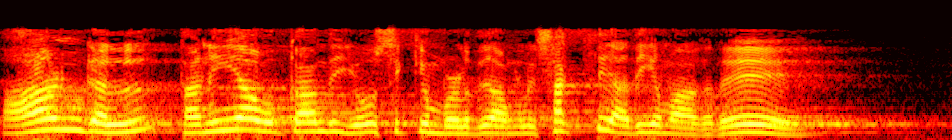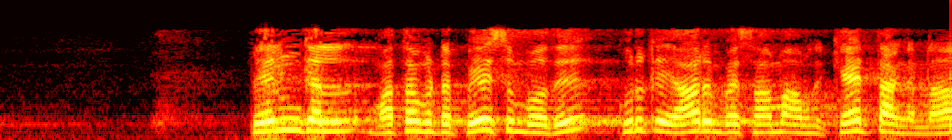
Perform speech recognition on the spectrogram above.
ஆண்கள் தனியாக உட்கார்ந்து யோசிக்கும் பொழுது அவங்களுக்கு சக்தி அதிகமாகுது. பெண்கள் மற்றவங்கிட்ட பேசும்போது குறுக்க யாரும் பேசாம அவங்க கேட்டாங்கன்னா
